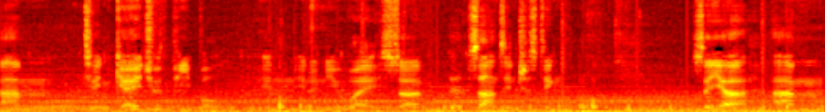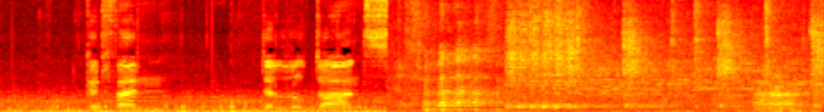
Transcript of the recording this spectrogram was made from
um, to engage with people in, in a new way. So that sounds interesting so yeah um, good fun did a little dance. All right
